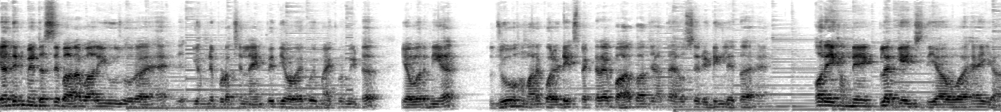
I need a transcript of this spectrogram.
या दिन में 10 से 12 बार यूज़ हो रहा है कि हमने प्रोडक्शन लाइन पे दिया हुआ है, कोई माइक्रोमीटर या वर्नियर तो जो हमारा क्वालिटी इंस्पेक्टर है बार बार जाता है, उससे रीडिंग लेता है, और एक हमने एक प्लग गेज दिया हुआ है, या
